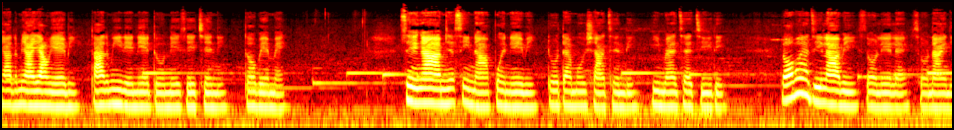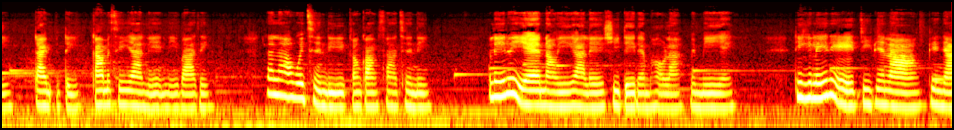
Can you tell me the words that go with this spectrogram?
ရသမျှရောက်ရဲပြီးသားသမီးတွေနဲ့တူနေစေခြင်းနီတော့ပေမယ် စင်ကမျက်စိနာပွင့်နေပြီးတိုးတက်မှုရှာခြင်းသည်ညီမှန်းချက်ကြီးသည်လောဘကြီးလာပြီးဆိုလင်းလဲဆိုနိုင်သည်တိုက်အတီကာမစီရလင်းနေပါစေလှလှဝစ်ချင်သည်ကောင်းကောင်းစားခြင်းသည်ကလေးတွေရဲ့နောင်ကြီးကလည်းရှိသေးတယ်မဟုတ်လားမမေရဲ့ဒီကလေးတွေကြီးပြင်းလာအောင်ပညာ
